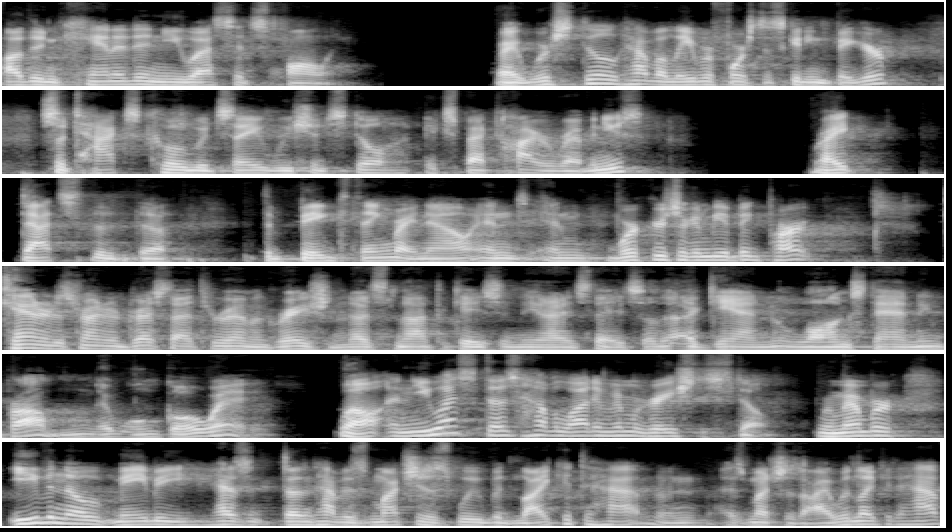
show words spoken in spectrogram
other than Canada and US, it's falling. Right? We still have a labor force that's getting bigger. So tax code would say we should still expect higher revenues. Right? That's the the, the big thing right now. And and workers are going to be a big part. Canada's trying to address that through immigration. That's not the case in the United States. So again, a long-standing problem that won't go away. Well, and the U.S. does have a lot of immigration still. Remember, even though maybe hasn't doesn't have as much as we would like it to have, and as much as I would like it to have,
